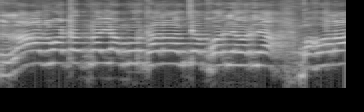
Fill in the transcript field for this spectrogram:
लाज वाटत नाही या मूर्खाला आमच्या थोरल्यावरल्या भावाला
